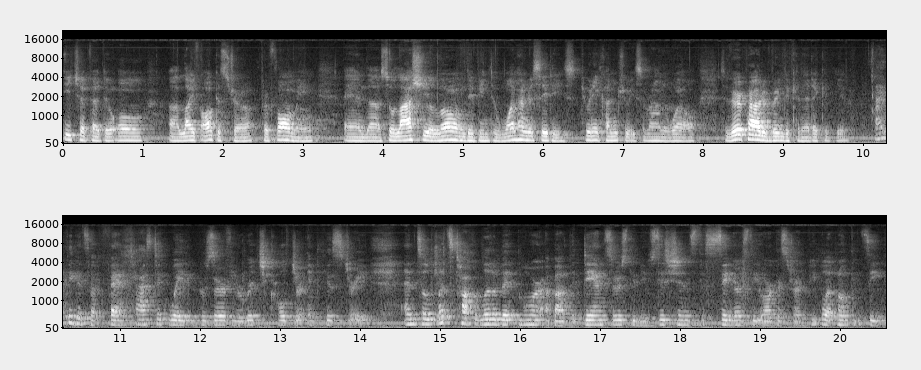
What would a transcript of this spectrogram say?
each have had their own uh, live orchestra performing. And uh, so last year alone, they've been to 100 cities, 20 countries around the world. So very proud to bring the Connecticut here. I think it's a fantastic way to preserve your rich culture and history. And so let's talk a little bit more about the dancers, the musicians, the singers, the orchestra. People at home can see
